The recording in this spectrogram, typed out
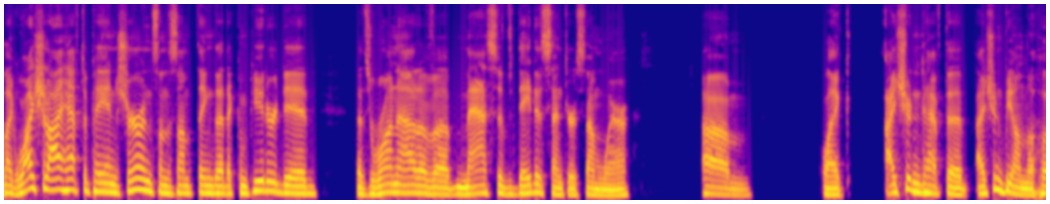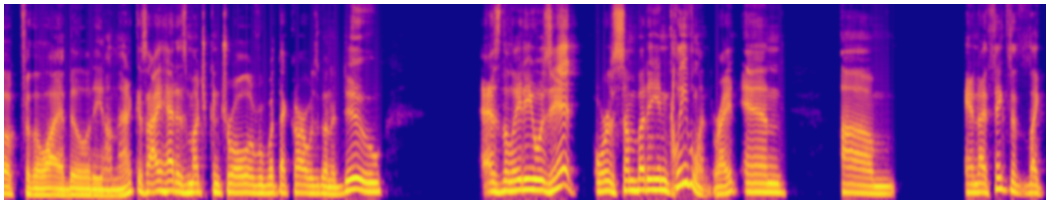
Like why should I have to pay insurance on something that a computer did that's run out of a massive data center somewhere? Um like I shouldn't have to I shouldn't be on the hook for the liability on that because I had as much control over what that car was going to do as the lady was hit or somebody in Cleveland, right? And um and I think that like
